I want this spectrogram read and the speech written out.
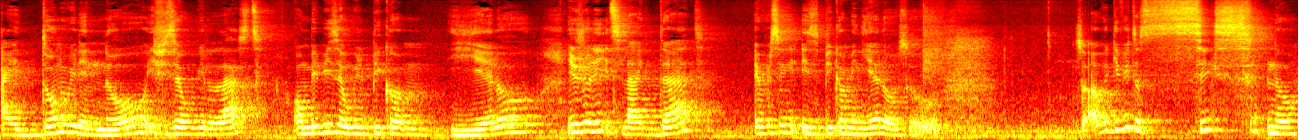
I don't really know if they will last or maybe they will become yellow. Usually it's like that. Everything is becoming yellow, so so I will give it a six. No,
